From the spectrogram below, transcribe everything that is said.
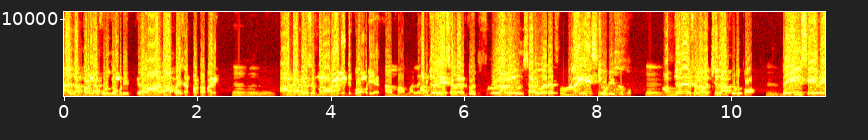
அதுக்கப்புறம் தான் கொடுக்க முடியும் இது ஹார்ட் ஆபரேஷன் பண்ற மாதிரி. ஹார்ட் ஆபரேஷன் பண்ண உடனே வீட்டுக்கு போக முடியாது. அப்சர்வேஷன்ல இருக்கு ஃபுல்லாவே உங்களுக்கு சர்வர் ஃபுல்லா ஏசி ஓடிட்டு இருக்கும். அப்சர்வேஷன்ல வச்சுதான் கொடுப்போம். தயவு செய்து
